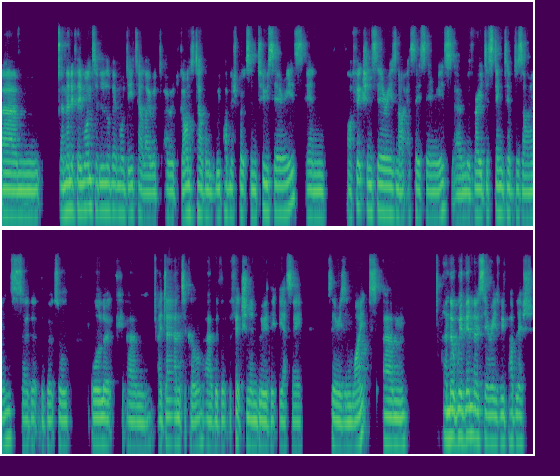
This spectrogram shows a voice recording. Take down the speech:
Um, and then, if they wanted a little bit more detail, I would, I would go on to tell them that we publish books in two series in our fiction series and our essay series um, with very distinctive designs so that the books all all look um, identical uh, with the, the, fiction in blue, the, the, essay series in white. Um, and that within those series, we publish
